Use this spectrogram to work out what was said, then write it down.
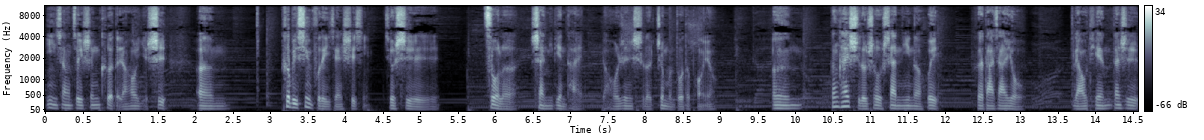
印象最深刻的，然后也是，嗯，特别幸福的一件事情，就是做了珊妮电台。然后认识了这么多的朋友，嗯，刚开始的时候，善妮呢会和大家有聊天，但是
